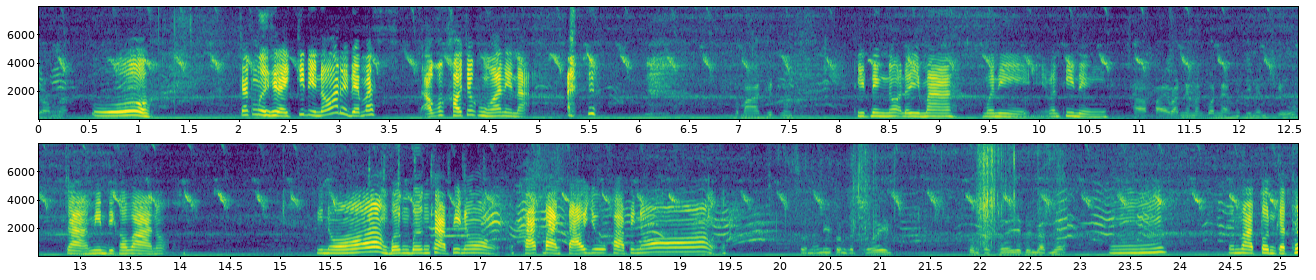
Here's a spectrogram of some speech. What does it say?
จองแล้วโอ้จักมือที่ไหนกินนี่เนาะเดี๋ยวเดี๋ยวมาเอาก็เขาจักหัวนี่นะประมาณอาทิตย์หนึงทีหนึ่งเนาะเดี๋ยวมาเมื่อนี้วันที่หนึ่งถ้าไปวันนี้มันบนแหนมันที่เหม็นผิวจ้ามินที่เขาว่าเนาะพี่น้อง เบิงเบิงค่ะพี่น้องพักบ้านสาวอยู่ค่ะพี่น้อง ส่วนอันนี้ต้นกระเทย ต้นกระเทยจะเป็นแบบนี้อืมเป็นว่าต้นกระเท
